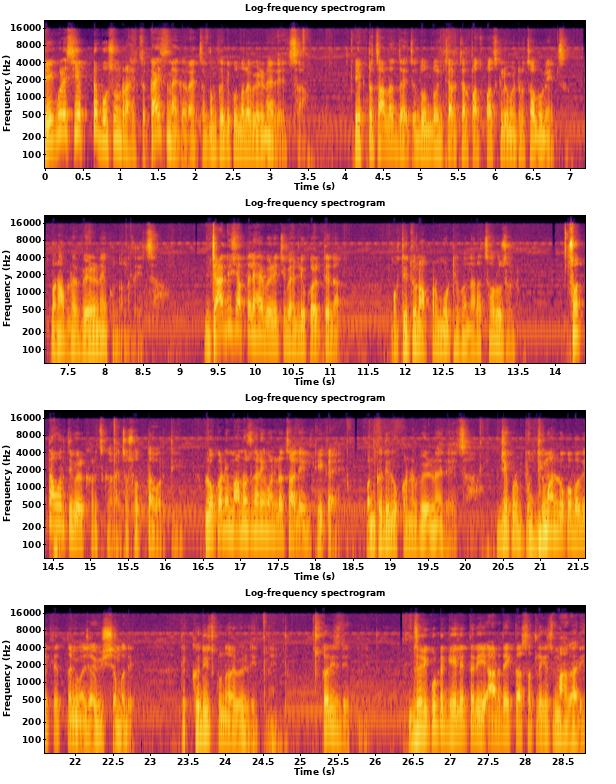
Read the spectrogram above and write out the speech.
एक वेळेस एकटं बसून राहायचं काहीच नाही करायचं पण कधी कोणाला वेळ नाही द्यायचा. एकटं चालत जायचं दोन दोन चार चार पाच पाच किलोमीटर चालून यायचं पण आपला वेळ नाही कोणाला द्यायचा. ज्या दिवशी आपल्याला ह्या वेळेची व्हॅल्यू कळते ना मग तिथून आपण मोठे बनायला चालू झालो. स्वतःवरती वेळ खर्च करायचा स्वतःवरती. लोकांनी माणूस म्हणलं चालेल ठीक आहे पण कधी लोकांना वेळ नाही द्यायचा. जे पण बुद्धिमान लोक बघितलेत ना मी माझ्या आयुष्यामध्ये ते कधीच कोणाला वेळ देत नाहीत. कधीच देत नाहीत. जरी कुठं गेले तरी अर्ध्या एक तासात लगेच माघारी.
